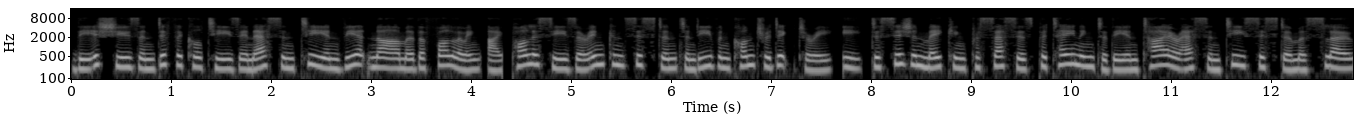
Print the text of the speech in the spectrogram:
the issues and difficulties in S&T in Vietnam are the following. I. Policies are inconsistent and even contradictory, e. Decision-making processes pertaining to the entire S&T system are slow,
